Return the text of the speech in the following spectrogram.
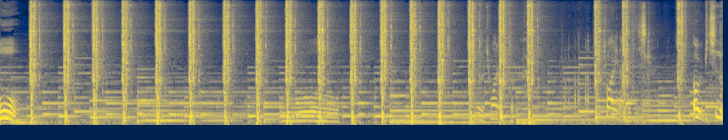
오. 오. 근데 왜 총알이 없어? 총알이 나야지 지금. 어우 미친놈.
